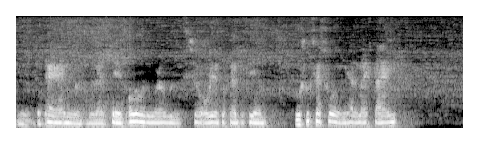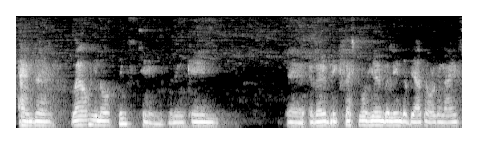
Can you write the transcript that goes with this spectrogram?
to Japan, we went to the United States, all over the world. We show Oriental fantasy, and it was successful. We had a nice time. And uh, well, you know, things changed. And then came uh, a very big festival here in Berlin that Beata organized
